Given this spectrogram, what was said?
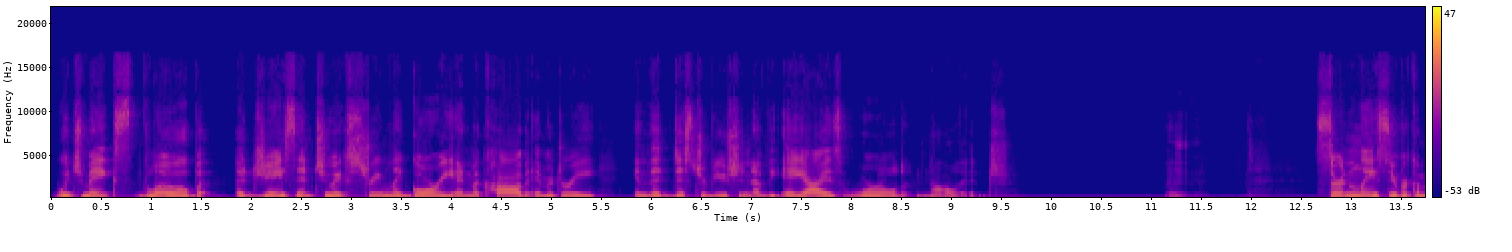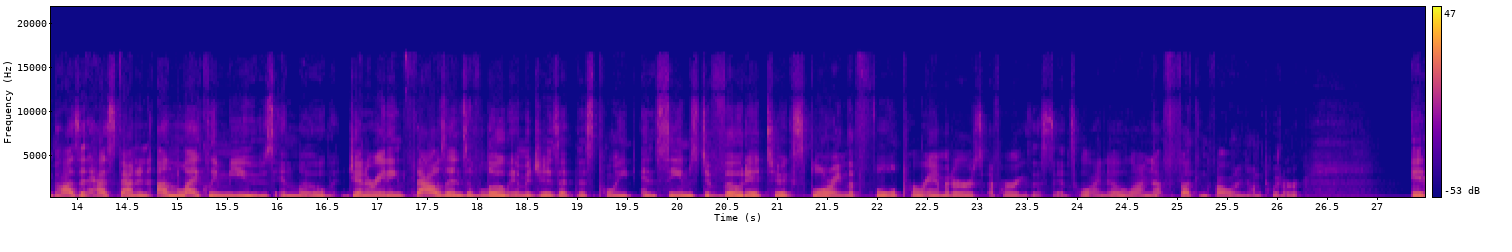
which makes Loab adjacent to extremely gory and macabre imagery in the distribution of the AI's world knowledge. Mm. Certainly, Supercomposite has found an unlikely muse in Loab, generating thousands of Loab images at this point, and seems devoted to exploring the full parameters of her existence. Well, I know who I'm not fucking following on Twitter. It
